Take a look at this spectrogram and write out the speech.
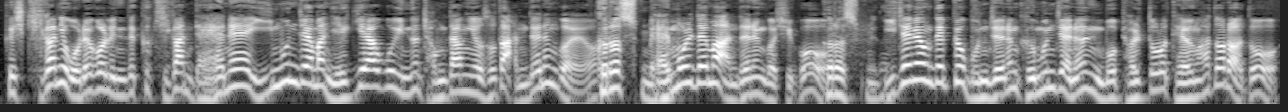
그 기간이 오래 걸리는데 그 기간 내내 이 문제만 얘기하고 있는 정당이어서도 안 되는 거예요. 그렇습니다. 매몰되면 안 되는 것이고 그렇습니다. 이재명 대표 문제는 그 문제는 뭐 별도로 대응하더라도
